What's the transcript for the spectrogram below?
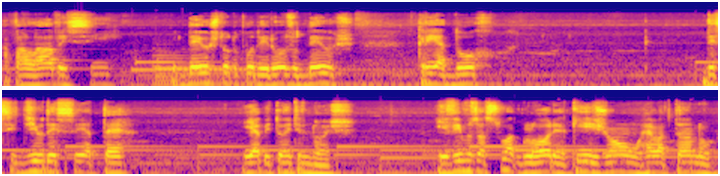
A palavra em si, o Deus Todo-Poderoso, o Deus Criador, decidiu descer à terra e habitou entre nós. E vimos a sua glória aqui, João relatando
